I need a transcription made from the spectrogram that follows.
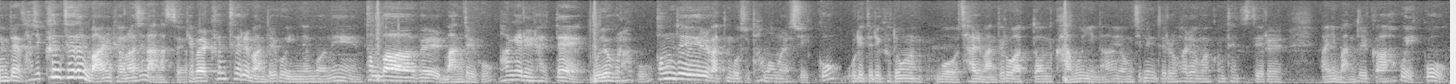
근데 사실 큰 틀은 많이 변하진 않았어요. 개발 큰 틀을 만들고 있는 거는 선박을 만들고 항해를 할 때 노력을 하고 섬들 같은 곳을 탐험할 수 있고 우리들이 그동안 뭐 잘 만들어 왔던 가문이나 영지민들을 활용한 콘텐츠들을 많이 만들까 하고 있고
